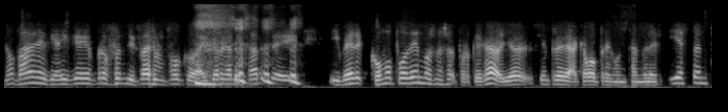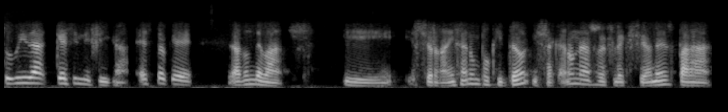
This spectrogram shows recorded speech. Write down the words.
No, padre, que hay que profundizar un poco, hay que organizarse y, ver cómo podemos nosotros, porque claro, yo siempre acabo preguntándoles, ¿y esto en tu vida qué significa? ¿Esto que, a dónde va? Y, se organizan un poquito y sacan unas reflexiones para,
